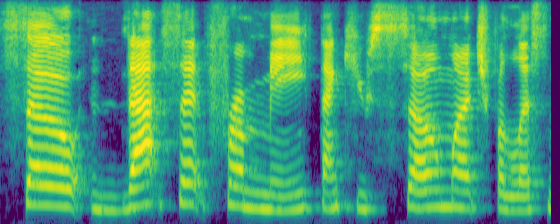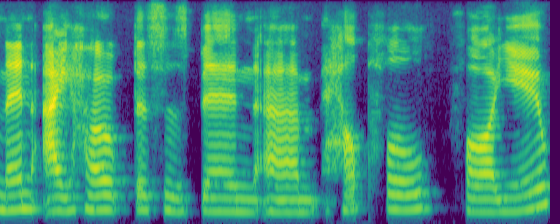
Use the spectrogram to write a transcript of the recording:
So that's it from me. Thank you so much for listening. I hope this has been um, helpful for you.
